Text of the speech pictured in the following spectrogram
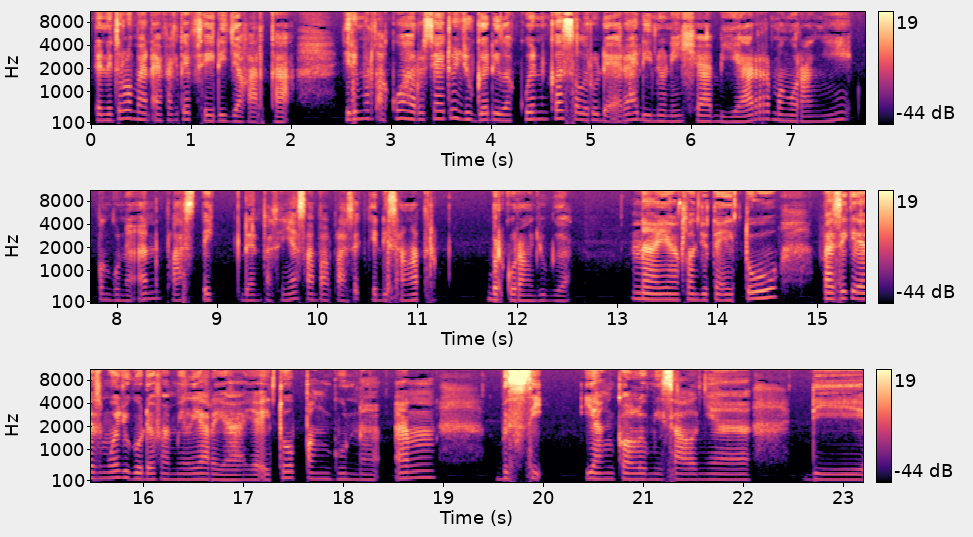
Dan itu lumayan efektif sih di Jakarta. Jadi menurut aku harusnya itu juga dilakuin ke seluruh daerah di Indonesia biar mengurangi penggunaan plastik dan pastinya sampah plastik jadi sangat berkurang juga. Nah, yang selanjutnya itu pasti kita semua juga udah familiar ya, yaitu penggunaan besi yang kalau misalnya di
